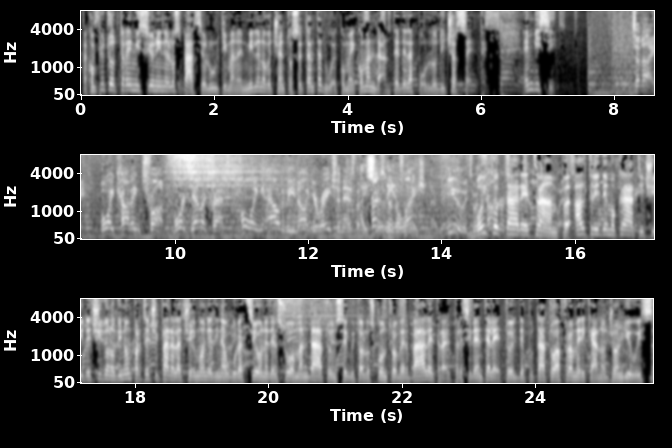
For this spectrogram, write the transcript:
Ha compiuto tre missioni nello spazio, l'ultima nel 1972 come comandante dell'Apollo 17. NBC. Tonight, boycotting Trump. More Democrats pulling out of the inauguration as the president-elect Boicottare Trump. Altri democratici decidono di non partecipare alla cerimonia di inaugurazione del suo mandato in seguito allo scontro verbale tra il presidente eletto e il deputato afroamericano John Lewis.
